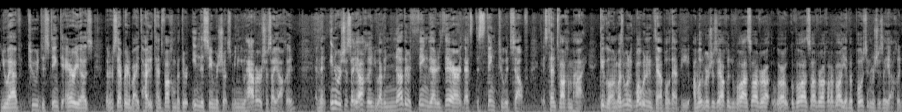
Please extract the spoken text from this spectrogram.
you have two distinct areas that are separated by a tight of ten tvachim, but they're in the same rishus. Meaning you have a rishus ayachid, and then in a rishus ayachid you have another thing that is there that's distinct to itself. It's ten tvachim high. Kigon, what would an example of that be? Amod rishus ayachid You have a post in rishus ayachid.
